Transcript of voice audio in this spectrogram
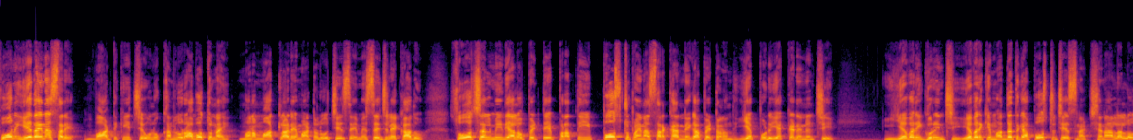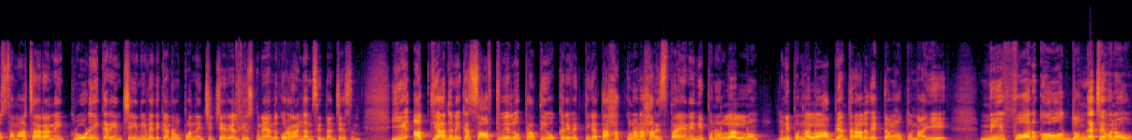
ఫోన్ ఏదైనా సరే వాటికి చెవులు కళ్ళు రాబోతున్నాయి. మనం మాట్లాడే మాటలు చేసే మెసేజ్లే కాదు. సోషల్ మీడియాలో పెట్టే ప్రతి పోస్ట్ పైన సర్కార్ నిఘా పెట్టనుంది. ఎప్పుడు ఎక్కడి నుంచి ఎవరి గురించి ఎవరికి మద్దతుగా పోస్ట్ చేసిన క్షణాలలో సమాచారాన్ని క్రోడీకరించి నివేదికను రూపొందించి చర్యలు తీసుకునేందుకు రంగం సిద్ధం చేసింది. ఈ అత్యాధునిక సాఫ్ట్వేర్లు ప్రతి ఒక్కరి వ్యక్తిగత హక్కులను హరిస్తాయని నిపుణులలో నిపుణులలో అభ్యంతరాలు వ్యక్తమవుతున్నాయి. మీ ఫోన్కు దొంగ చెవులు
